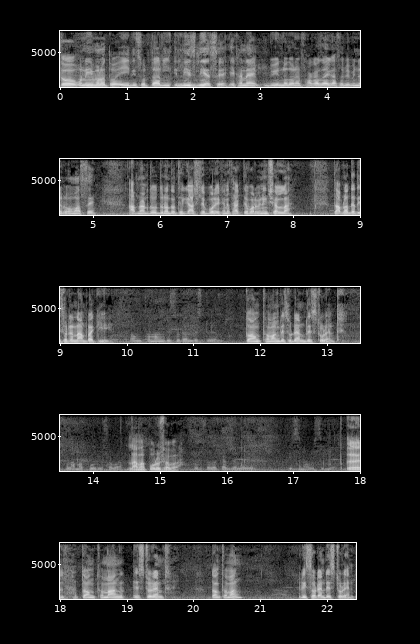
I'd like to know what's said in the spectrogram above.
তো উনি মূলত এই রিসোর্টটা লিজ নিয়েছে। এখানে বিভিন্ন ধরনের ফাঁকা জায়গা আছে বিভিন্ন রুম আছে। আপনার দূর দূরান্ত থেকে আসলে পরে এখানে থাকতে পারবেন ইনশাল্লাহ। তো আপনাদের রিসোর্টের নামটা কি? টং থমাং রেস্টুরেন্ট। রেস্টুরেন্ট লামা পৌরসভা। টং থমাং রেস্টুরেন্ট টং থমাং রিসোর্ট অ্যান্ড রেস্টুরেন্ট।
